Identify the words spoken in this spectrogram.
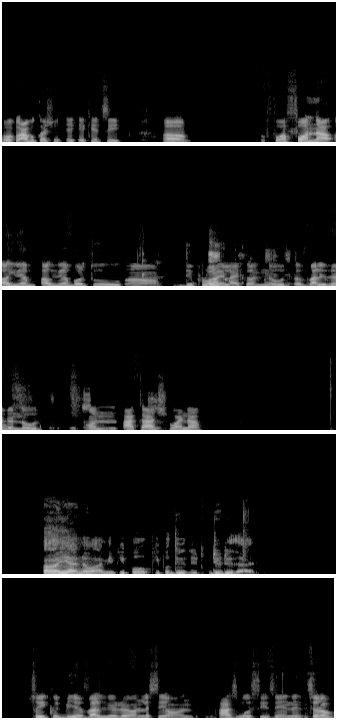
Oh, I have a question. A- AKT, um, for for now, are you able, are you able to um deploy like a node, a validated node on Akash right now? Uh, yeah, no, I mean people people do do do that. So it could be a validator on, let's say, on Osmosis, and instead of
